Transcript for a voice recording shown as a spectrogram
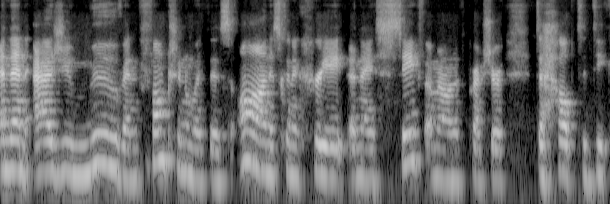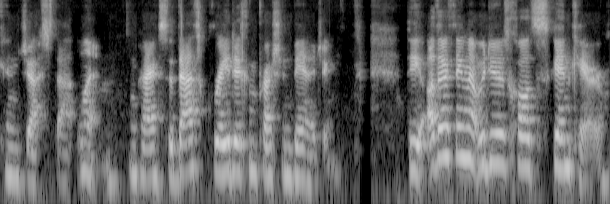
And then as you move and function with this on, it's going to create a nice safe amount of pressure to help to decongest that limb. Okay. So that's graded compression bandaging. The other thing that we do is called skincare.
